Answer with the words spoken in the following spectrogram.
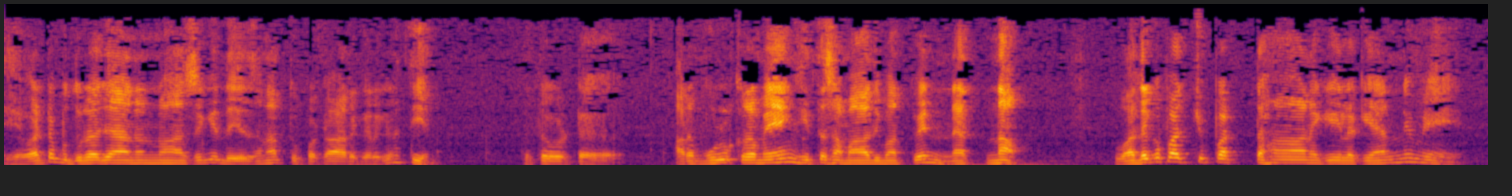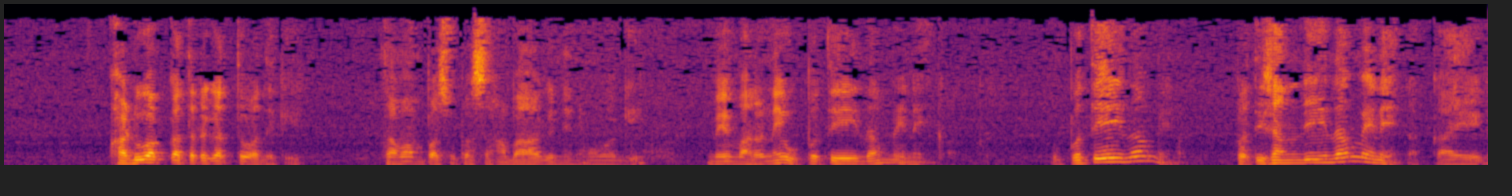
ඒවට බුදුරජාණන් වහන්සේගේ දේශනත් උපකාර කරගෙන තියෙන. එතවට අර මුල් ක්‍රමයෙන් හිත සමාධිමත්වෙන් නැත්නම්. වදක පච්චු පට්ටහාන කියල කියන්නේ මේ කඩුවක් අතට ගත්ත වදකි තමන් පසු පස හබාගෙන නෝ වගේ මේ මරණය උපතේ ඉදම් එන එක. උපතේ ඉදම් එන ප්‍රතිසන්දී ඉදම් එන එකක් අයක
